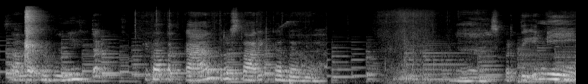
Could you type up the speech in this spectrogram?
Sampai berbunyi kita tekan terus tarik ke bawah. Nah seperti ini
